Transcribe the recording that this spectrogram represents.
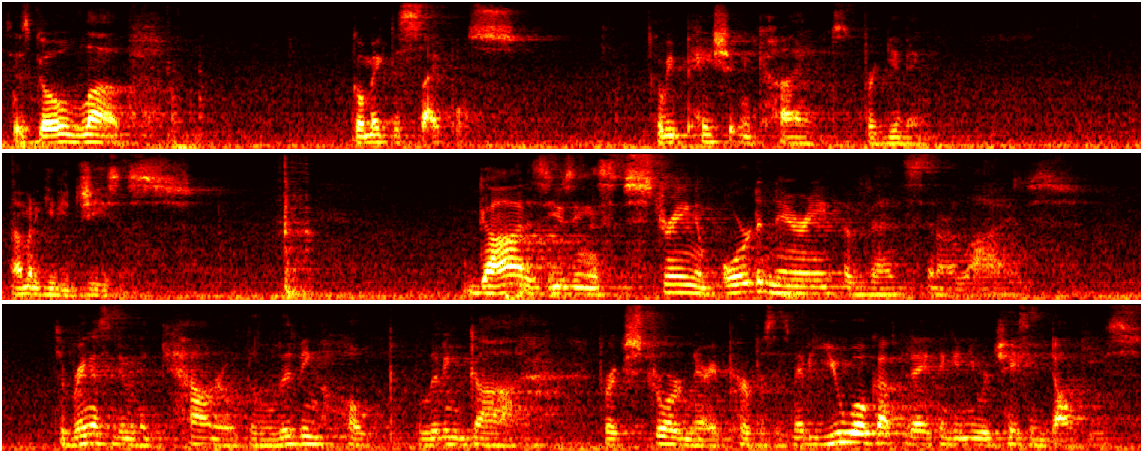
He says, Go love. Go make disciples. Go be patient and kind, forgiving. I'm going to give you Jesus. God is using this string of ordinary events in our lives to bring us into an encounter with the living hope, the living God for extraordinary purposes. Maybe you woke up today thinking you were chasing donkeys.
